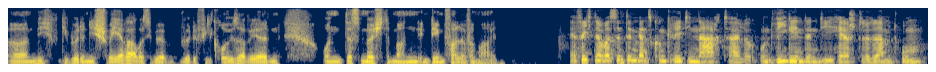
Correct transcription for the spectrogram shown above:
Äh, nicht, die würde nicht schwerer, aber sie würde viel größer werden und das möchte man in dem Falle vermeiden. Herr Fichtner, was sind denn ganz konkret die Nachteile und wie gehen denn die Hersteller damit um?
